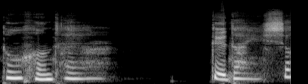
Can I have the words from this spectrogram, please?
东皇太儿给大爷笑。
